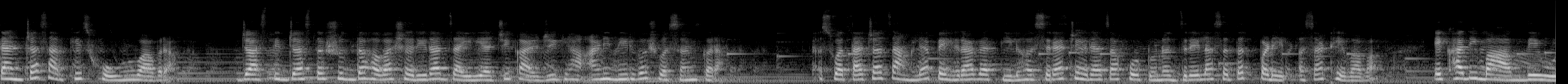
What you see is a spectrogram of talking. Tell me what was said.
त्यांच्यासारखेच होऊन वावरा. जास्तीत जास्त शुद्ध हवा शरीरात जाईल याची काळजी घ्या आणि दीर्घ श्वसन करा. स्वतःच्या चांगल्या पेहराव्यातील हसऱ्या चेहऱ्याचा फोटो नजरेला सतत पडेल असा ठेवावा. एखादी बाग देऊळ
